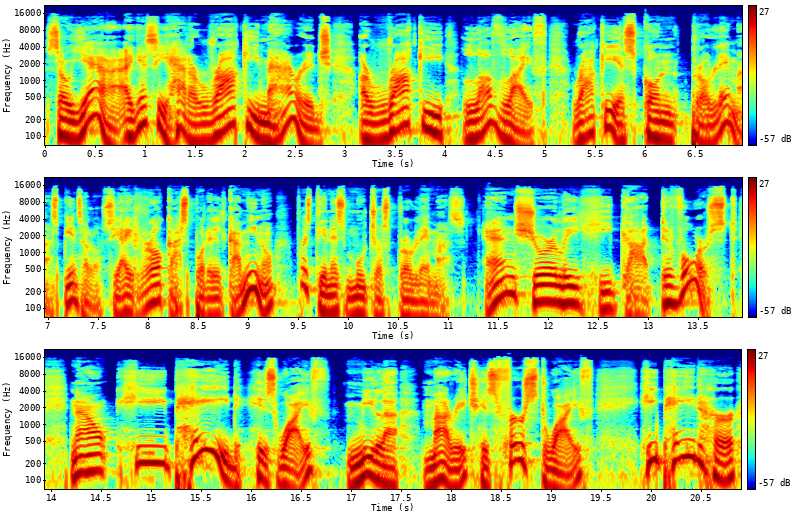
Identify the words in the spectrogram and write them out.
So, yeah, I guess he had a rocky marriage, a rocky love life. Rocky es con problemas. Piénsalo, si hay rocas por el camino, pues tienes muchos problemas. And surely he got divorced. Now, he paid his wife, Mila Maric, his first wife, he paid her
